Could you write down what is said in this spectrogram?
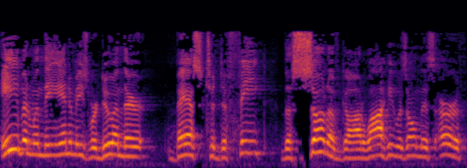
Even when the enemies were doing their best to defeat the Son of God while he was on this earth,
